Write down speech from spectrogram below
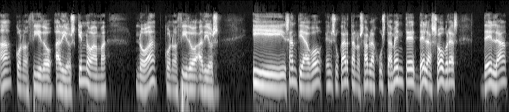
ha conocido a Dios, quien no ama no ha conocido a Dios. Y Santiago en su carta nos habla justamente de las obras de la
